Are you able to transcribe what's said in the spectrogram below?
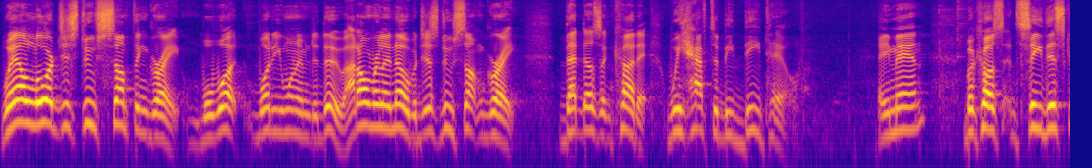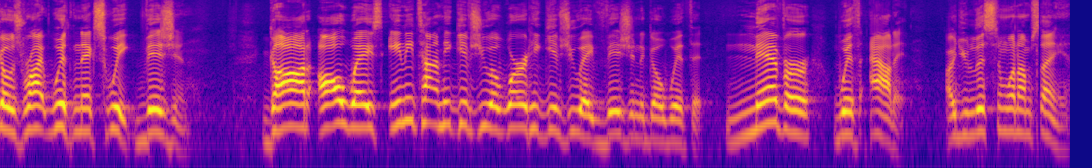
Well, Lord, just do something great. Well, what, what do you want him to do? I don't really know, but just do something great. That doesn't cut it. We have to be detailed. Amen? Because, see, this goes right with next week vision. God always, anytime He gives you a word, He gives you a vision to go with it. Never without it. Are you listening what I'm saying?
